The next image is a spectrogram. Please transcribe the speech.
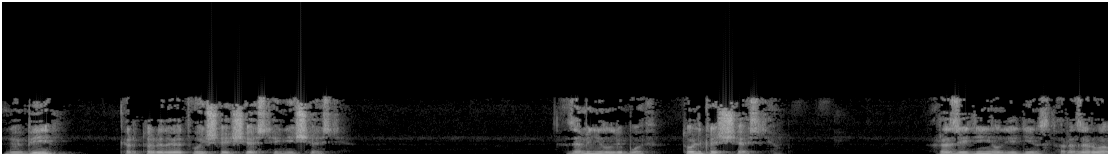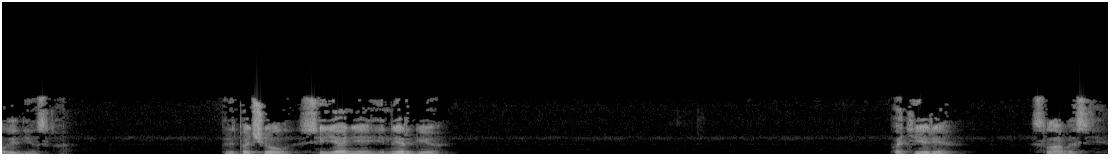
любви, которая дает высшее счастье и несчастье. Заменил любовь только счастьем. Разъединил единство, разорвал единство. Предпочел сияние, энергию, потери, слабости.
